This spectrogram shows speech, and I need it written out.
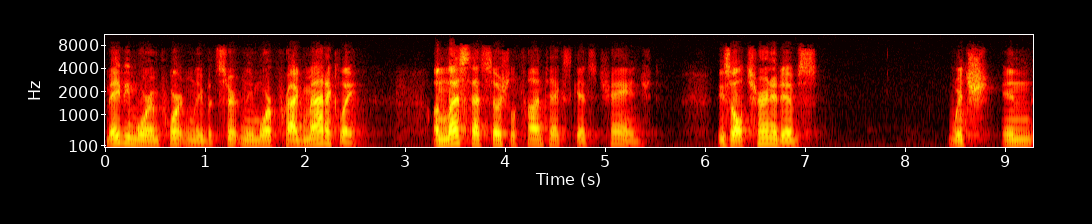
maybe more importantly, but certainly more pragmatically, unless that social context gets changed, these alternatives, which in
